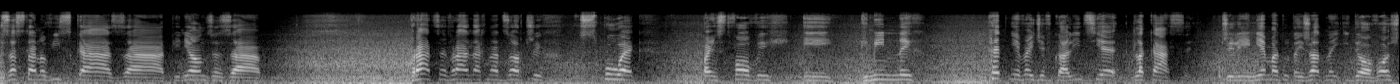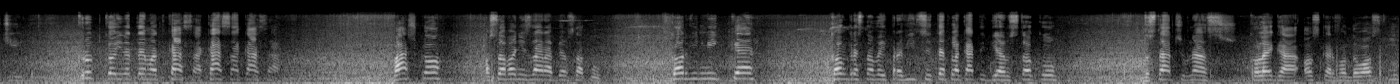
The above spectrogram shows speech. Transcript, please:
za stanowiska, za pieniądze, za pracę w radach nadzorczych spółek państwowych i gminnych chętnie wejdzie w koalicję dla kasy. Czyli nie ma tutaj żadnej ideowości. Krótko i na temat kasa, kasa, kasa. Waszko, osoba nieznana w Białymstoku. Korwin Mikke, Kongres Nowej Prawicy, te plakaty w Białymstoku dostarczył nasz kolega Oskar Wądołowski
